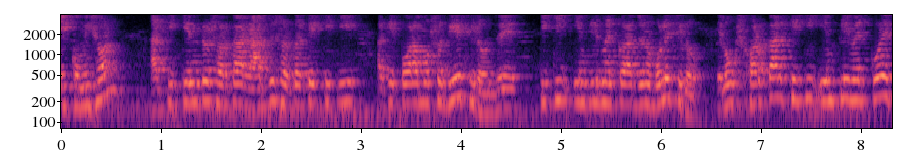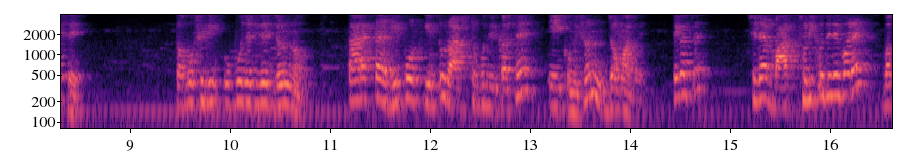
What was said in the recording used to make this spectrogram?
এই কমিশন আর কি কেন্দ্র সরকার, রাজ্য সরকারকে কি কি আর কি পরামর্শ দিয়েছিল যে কি কি ইমপ্লিমেন্ট করার জন্য বলেছিল এবং সরকার কি কি ইমপ্লিমেন্ট করেছে তপশিলি উপজাতিদের জন্য? তার একটা রিপোর্ট কিন্তু রাষ্ট্রপতির কাছে এই কমিশন জমা দেয়, ঠিক আছে? সেটা বাৎসরিকও দিতে পারে বা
